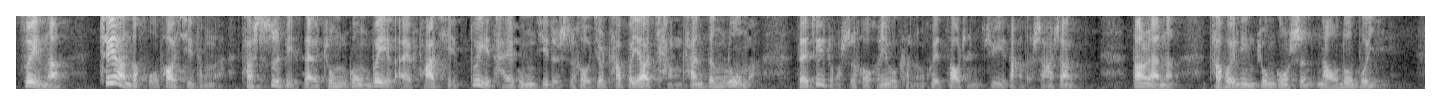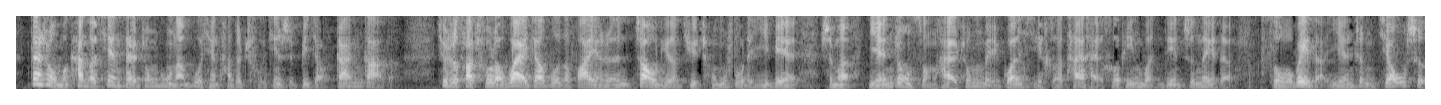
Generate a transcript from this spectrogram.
所以呢，这样的火炮系统呢，它势必在中共未来发起对台攻击的时候，就是它不要抢滩登陆嘛，在这种时候很有可能会造成巨大的杀伤。当然呢，它会令中共是恼怒不已。但是我们看到现在中共呢，目前它的处境是比较尴尬的，就是它除了外交部的发言人照例的去重复了一遍什么严重损害中美关系和台海和平稳定之内的所谓的严正交涉，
